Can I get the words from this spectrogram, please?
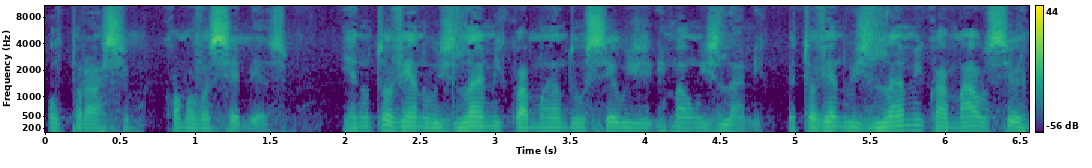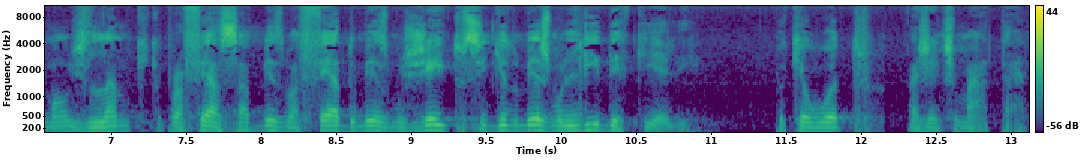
o próximo como a você mesmo. Eu não estou vendo o islâmico amando o seu irmão islâmico. Eu estou vendo o islâmico amar o seu irmão islâmico que professa a mesma fé, do mesmo jeito, seguindo o mesmo líder que ele. Porque o outro a gente mata,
